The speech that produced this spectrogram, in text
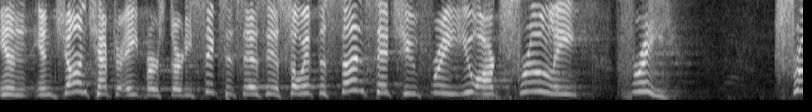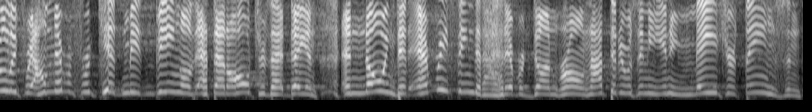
in, in John chapter 8, verse 36, it says this So if the Son sets you free, you are truly free. Truly free. I'll never forget me being at that altar that day and, and knowing that everything that I had ever done wrong, not that there was any, any major things, and,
